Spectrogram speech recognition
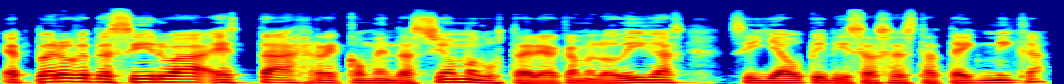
Espero que te sirva esta recomendación. Me gustaría que me lo digas si ya utilizas esta técnica.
